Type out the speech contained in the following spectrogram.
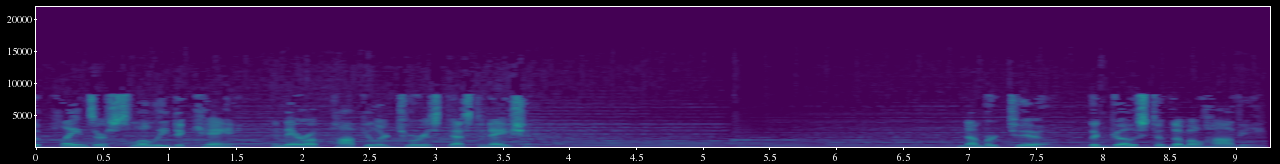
The planes are slowly decaying, and they are a popular tourist destination. Number 2. The Ghost of the Mojave.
